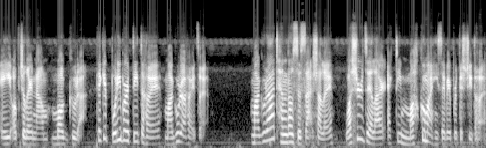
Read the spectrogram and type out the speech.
এই অঞ্চলের নাম মগগুরা থেকে পরিবর্তিত হয়ে মাগুরা হয়েছে। মাগুরা ঠান্ডাশো সালে ওয়াশুর জেলার একটি মহকুমা হিসেবে প্রতিষ্ঠিত হয়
